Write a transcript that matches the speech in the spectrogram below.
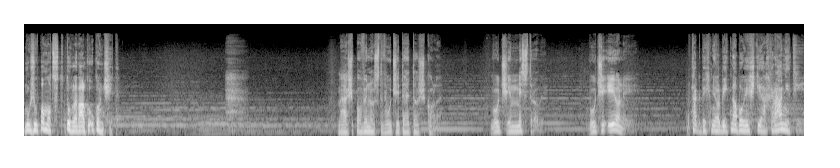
Můžu pomoct tuhle válku ukončit. Máš povinnost vůči této škole. Vůči mistrovi. Vůči Ionii. Tak bych měl být na bojišti a chránit ji.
